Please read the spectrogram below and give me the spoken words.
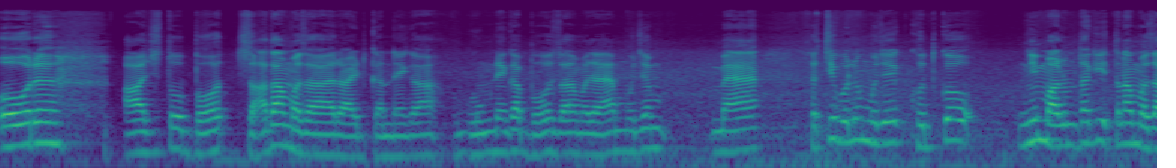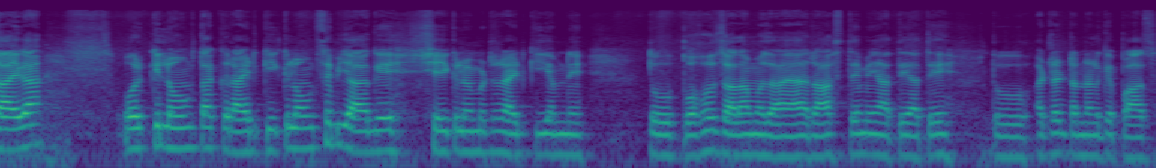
और आज तो बहुत ज़्यादा मज़ा आया राइड करने का, घूमने का बहुत ज़्यादा मज़ा आया। मुझे, मैं सच्ची बोलूँ, मुझे खुद को नहीं मालूम था कि इतना मज़ा आएगा। और किलोंग तक राइड की, किलोंग से भी आगे छः किलोमीटर राइड की हमने तो बहुत ज़्यादा मज़ा आया। रास्ते में आते आते तो अटल टनल के पास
